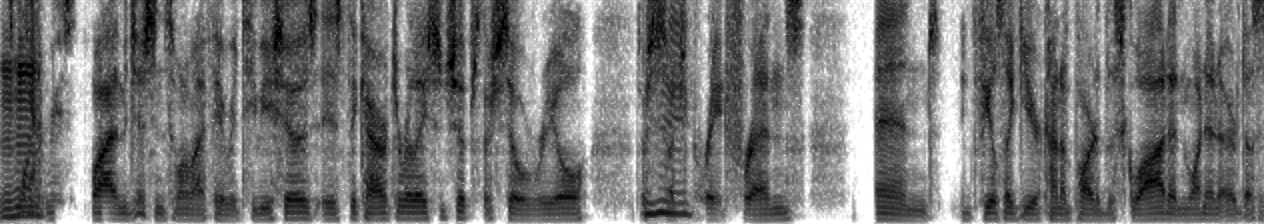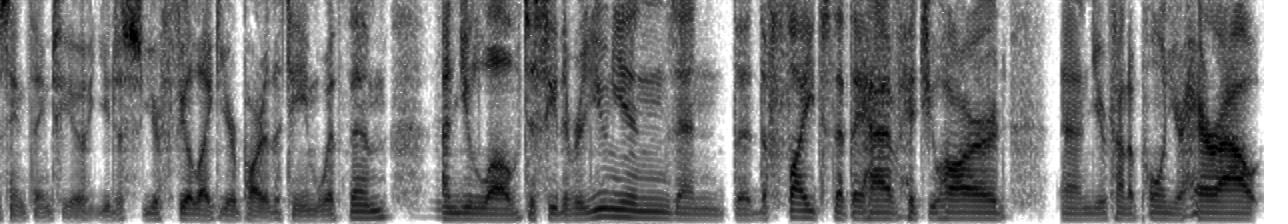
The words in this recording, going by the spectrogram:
It's one of the mm-hmm. reasons why the magicians is one of my favorite TV shows is the character relationships. They're so real. They're such mm-hmm. great friends. And it feels like you're kind of part of the squad and Wynonna Earp does the same thing to you. You just you feel like you're part of the team with them and mm-hmm. you love to see the reunions and the the fights that they have hit you hard and you're kind of pulling your hair out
